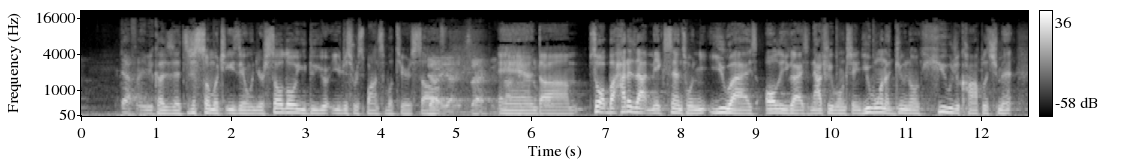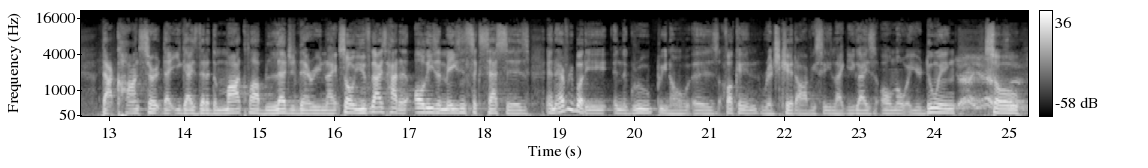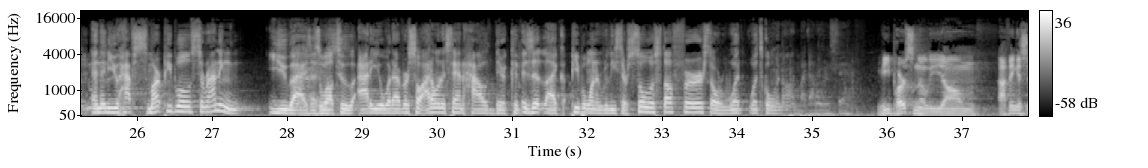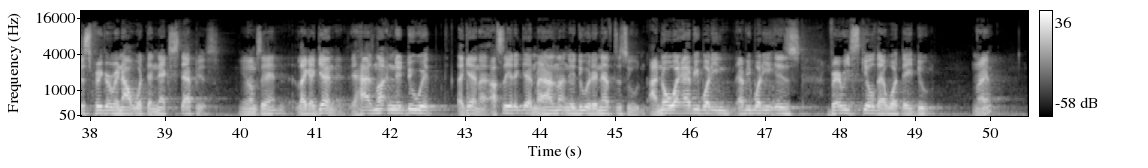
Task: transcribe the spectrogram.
Definitely because it's just so much easier when you're solo. You do your, you're just responsible to yourself. Yeah, yeah, exactly. And um, so, but how does that make sense when you guys, all of you guys, naturally born saying you won a Juno huge accomplishment, that concert that you guys did at the Mod Club legendary night. So you guys had all these amazing successes, and everybody in the group, you know, is fucking Rich Kidd. Obviously, like you guys all know what you're doing. Yeah, yeah, So, so, you know- and then you have smart people surrounding you guys as well too, Addy or whatever. So I don't understand how there could. Is it like people want to release their solo stuff first, or what? What's going on? Like I don't understand. Me personally, um, I think it's just figuring out what the next step is. You know what I'm saying? Like again, it has nothing to do with again. I- I'll say it again, man. It has nothing to do with ineptitude. I know what everybody everybody is very skilled at what they do, right?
